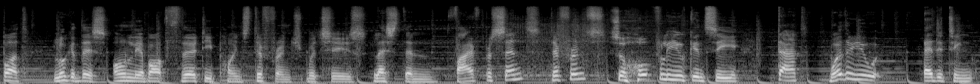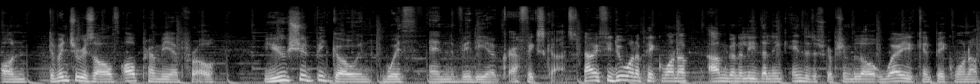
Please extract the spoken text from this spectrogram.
but look at this, only about 30 points difference, which is less than 5% difference. So hopefully you can see that whether you're editing on DaVinci Resolve or Premiere Pro, you should be going with NVIDIA graphics cards. Now, if you do want to pick one up, I'm going to leave the link in the description below where you can pick one up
